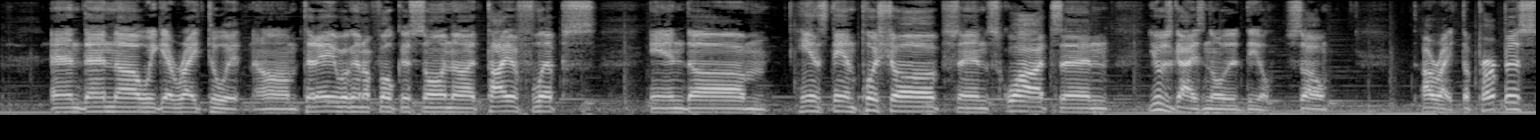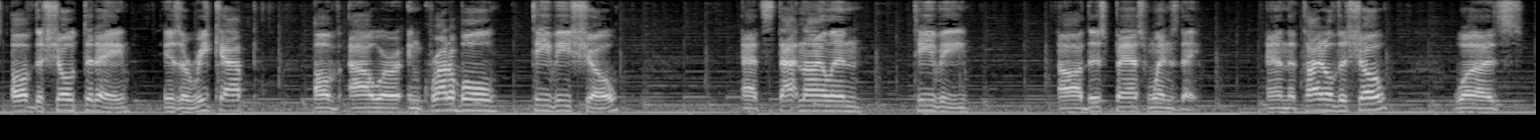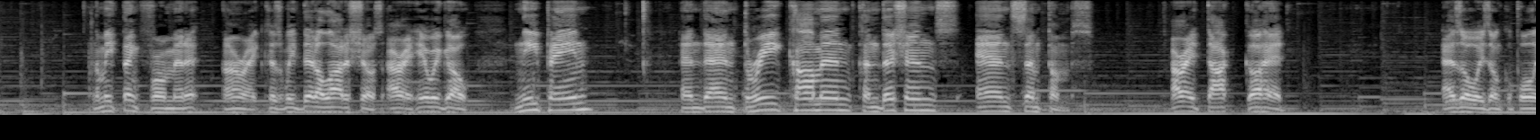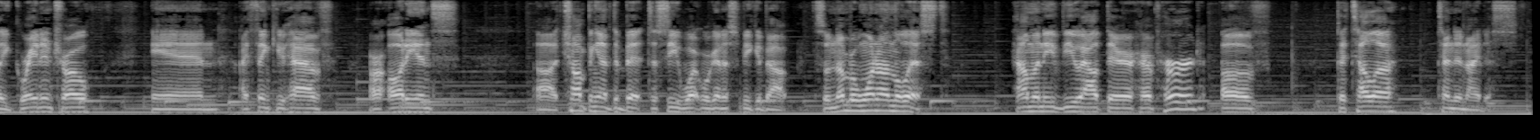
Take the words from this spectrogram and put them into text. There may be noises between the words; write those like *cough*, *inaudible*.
and then uh, we get right to it. Um, today we're gonna focus on uh, tire flips and um, handstand push-ups and squats, and you guys know the deal. So, all right, the purpose of the show today is a recap of our incredible TV show at Staten Island TV uh, this past Wednesday, and the title of the show was let me think for a minute. All right, because we did a lot of shows. All right, here we go. Knee pain, and then three common conditions and symptoms. All right, Doc, go ahead. As always, Uncle Paulie, great intro, and I think you have our audience uh, chomping at the bit to see what we're going to speak about. So, number one on the list how many of you out there have heard of patella tendonitis,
